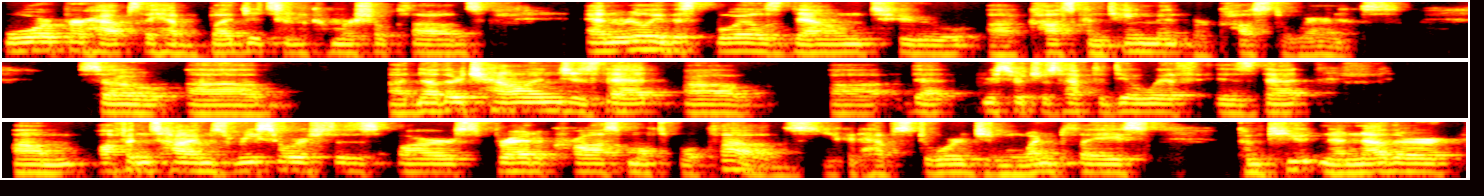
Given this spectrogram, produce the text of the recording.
or perhaps they have budgets in commercial clouds. And really this boils down to uh, cost containment or cost awareness. So uh, another challenge is that, uh, uh that researchers have to deal with is that um, oftentimes resources are spread across multiple clouds. You could have storage in one place, compute in another,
